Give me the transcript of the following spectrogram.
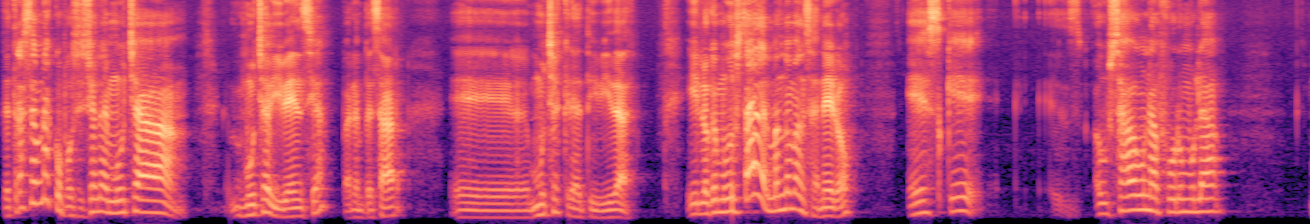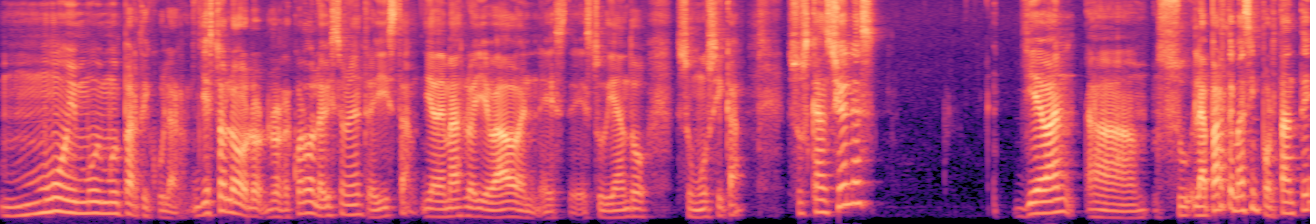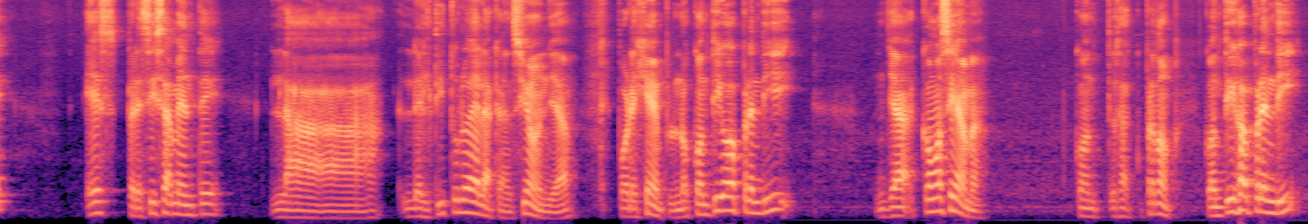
Detrás de una composición hay mucha, mucha vivencia, para empezar, eh, mucha creatividad. Y lo que me gustaba de Armando Manzanero es que usaba una fórmula muy, muy, muy particular. Y esto lo, recuerdo, lo he visto en una entrevista y además lo he llevado en, este, estudiando su música. Sus canciones llevan a su, la parte más importante es precisamente la, el título de la canción, ¿ya? Por ejemplo, ¿no? Contigo aprendí, ya, ¿cómo se llama? Con, perdón, contigo aprendí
